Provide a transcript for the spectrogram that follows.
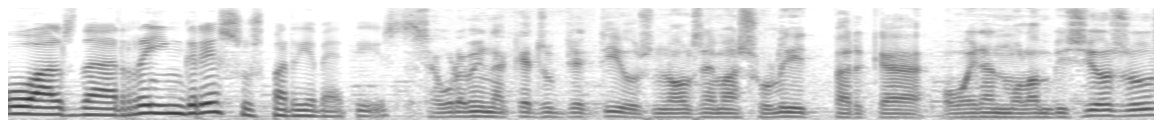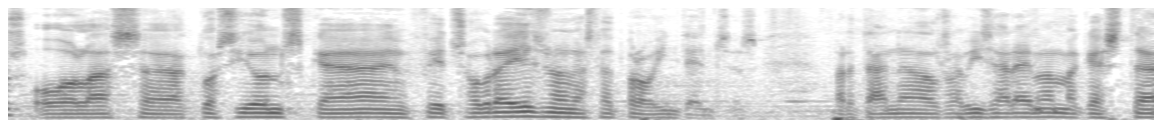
o els de reingressos per diabetis. Segurament aquests objectius no els hem assolit perquè o eren molt ambiciosos o les actuacions que hem fet sobre ells no han estat prou intenses. Per tant, els revisarem amb aquesta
